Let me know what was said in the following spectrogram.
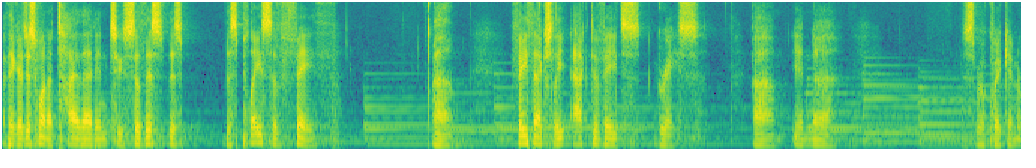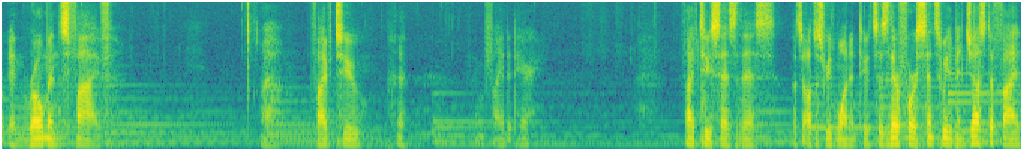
I think I just want to tie that into so this this this place of faith. Uh, faith actually activates grace. Um, in uh, just real quick in, in Romans five, uh, five two. I can find it here. Five two says this. I'll just read one and two. It says, "Therefore, since we have been justified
